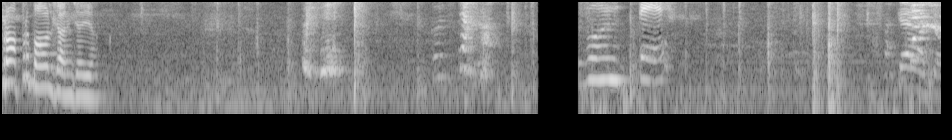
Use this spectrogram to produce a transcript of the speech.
प्रॉपर बॉल जानी चाहिए। बोलते क्या जा।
